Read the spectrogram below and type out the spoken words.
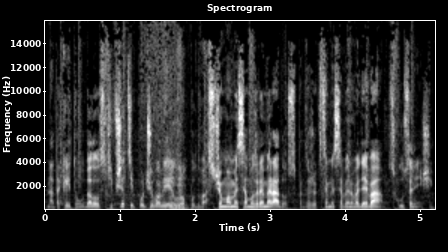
na takejto udalosti, všetci počúvali Európu 2, s čom máme samozrejme radosť, pretože chceme sa venovať aj vám, skúsenejším.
